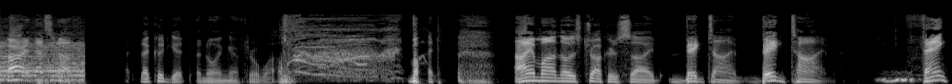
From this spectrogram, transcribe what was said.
All right, that's enough. That could get annoying after a while. but I am on those truckers' side big time. Big time. Thank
